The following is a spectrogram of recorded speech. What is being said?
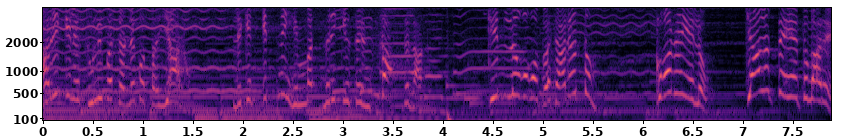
हरी के लिए सूली पर चढ़ने को तैयार हो। लेकिन इतनी हिम्मत नहीं कि उसे इंसाफ दिला किन लोगों को बचा रहे हो तुम? कौन है ये लोग? क्या लगते हैं तुम्हारे?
